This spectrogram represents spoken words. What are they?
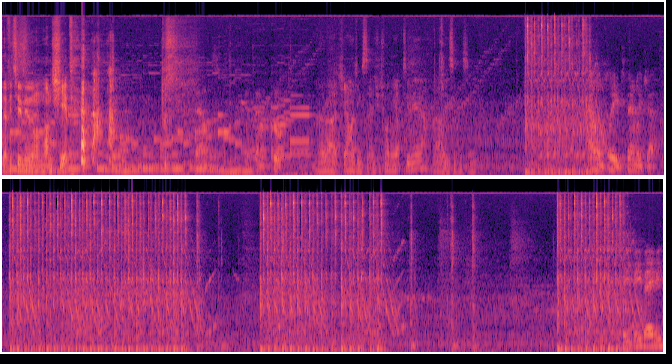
Go for 2 million on one ship. Sounds, that sounds cool. Alright, challenging stage. Which one are we up to now? Oh, these ones. yeah. Alan, please, family chat. baby.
